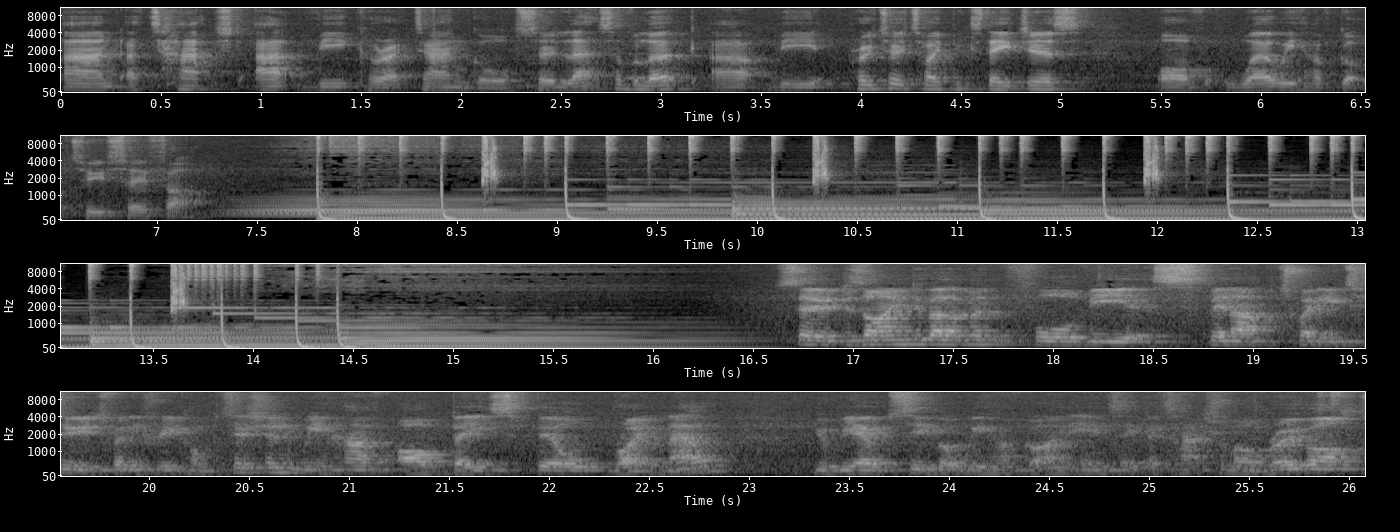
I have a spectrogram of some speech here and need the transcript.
and attached at the correct angle. So let's have a look at the prototyping stages of where we have got to so far. Design development for the Spin Up 22-23 competition, we have our base built right now. You'll be able to see that we have got an intake attached from our robot,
